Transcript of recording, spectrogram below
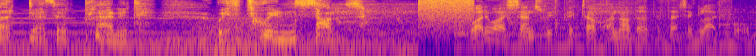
A desert planet with twin suns. Why do I sense we've picked up another pathetic life form?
